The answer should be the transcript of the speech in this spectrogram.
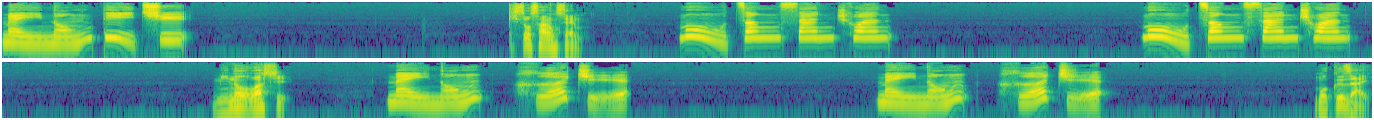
美濃地區基礎山線木曾山川。木曾山川。美濃和紙。美濃和紙。美濃和紙。木材。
